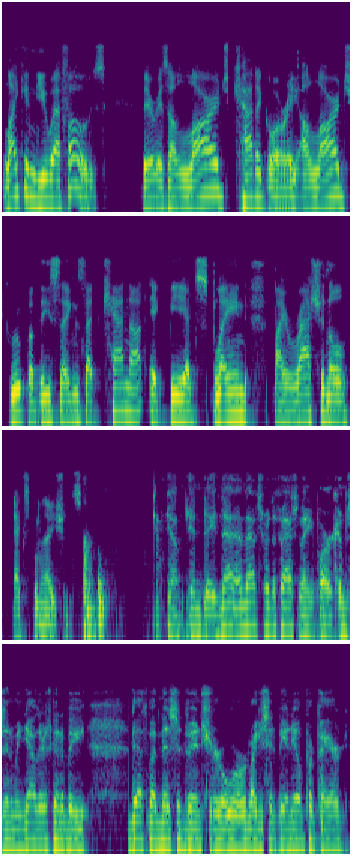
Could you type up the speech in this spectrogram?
like in UFOs there is a large category, a large group of these things that cannot be explained by rational explanations. Yeah, indeed. And, that, and that's where the fascinating part comes in. I mean, yeah, there's going to be death by misadventure or, like you said, being ill prepared,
